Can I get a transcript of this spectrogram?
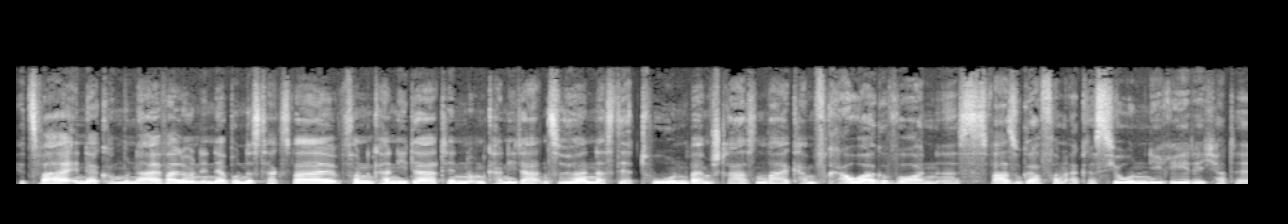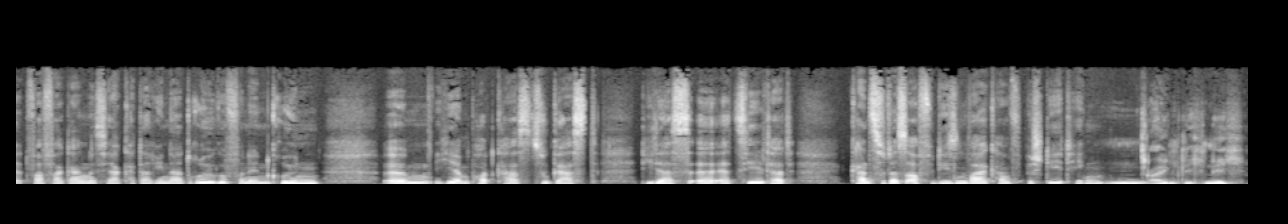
Jetzt war in der Kommunalwahl und in der Bundestagswahl von Kandidatinnen und Kandidaten zu hören, dass der Ton beim Straßenwahlkampf rauer geworden ist. Es war sogar von Aggressionen die Rede. Ich hatte etwa vergangenes Jahr Katharina Dröge von den Grünen ähm, hier im Podcast zu Gast, die das äh, erzählt hat. Kannst du das auch für diesen Wahlkampf bestätigen? Hm, eigentlich nicht.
